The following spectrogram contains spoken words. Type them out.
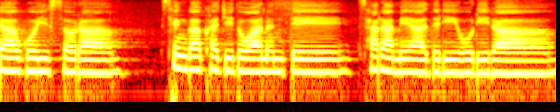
하고 있어라 생각하지도 않은 때에 사람의 아들이 오리라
